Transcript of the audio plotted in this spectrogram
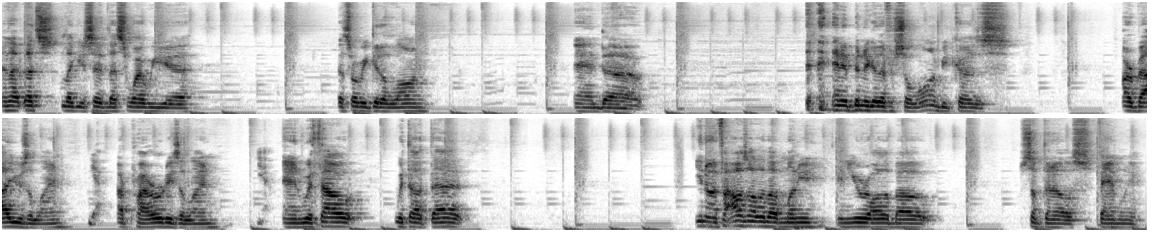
And that, that's like you said. That's why we. Uh, that's why we get along. And uh, and have been together for so long because our values align. Yeah. Our priorities align. Yeah. And without without that, you know, if I was all about money and you were all about something else, family.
